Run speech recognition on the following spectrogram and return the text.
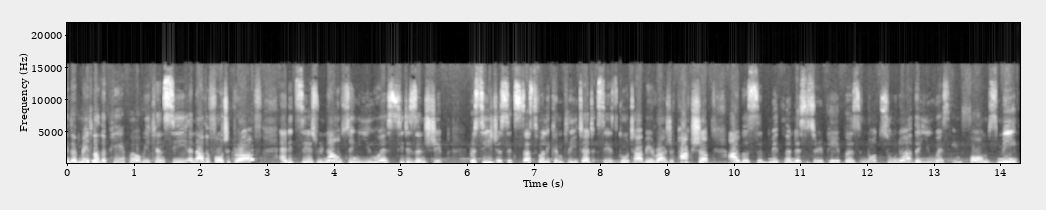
in the middle of the paper, we can see another photograph and it says renouncing US citizenship. Procedure successfully completed, says Gotabe Rajapaksha. I will submit the necessary papers not sooner, the US informs me.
